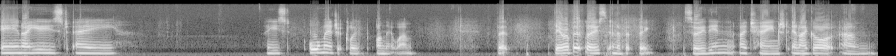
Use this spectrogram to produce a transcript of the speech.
And I used a I used all magic loop on that one. But they're a bit loose and a bit big. So then I changed and I got um,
